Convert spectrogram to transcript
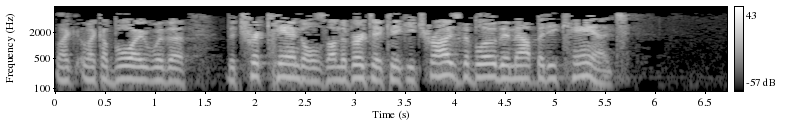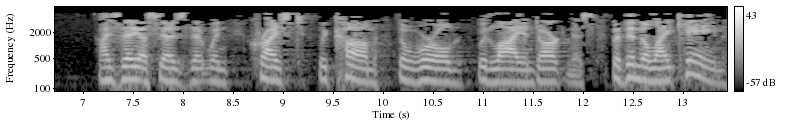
Like, like a boy with a, the trick candles on the birthday cake. He tries to blow them out, but he can't. Isaiah says that when Christ would come, the world would lie in darkness. But then the light came,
